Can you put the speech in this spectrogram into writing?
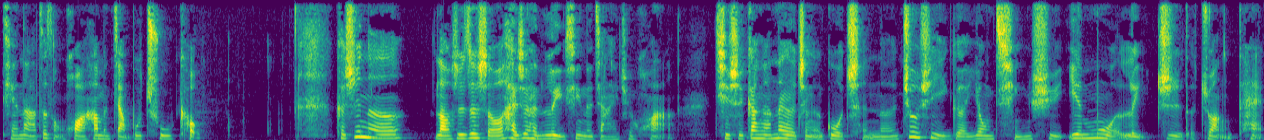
天哪，这种话他们讲不出口。可是呢。老师这时候还是很理性的讲一句话，其实刚刚那个整个过程呢，就是一个用情绪淹没理智的状态。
